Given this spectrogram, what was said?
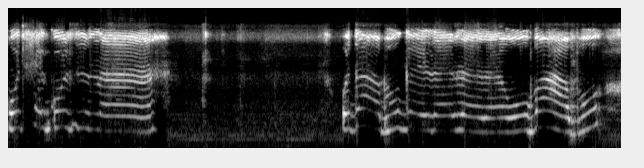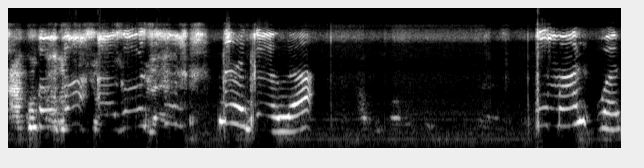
我猜故事啦！我的阿婆给人来了，我把阿婆，我把阿公是那个人。我们晚上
